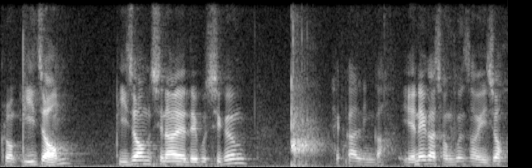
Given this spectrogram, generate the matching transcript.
그럼 2점 2점 지나야 되고 지금 헷갈린가? 얘네가 점근선이죠?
